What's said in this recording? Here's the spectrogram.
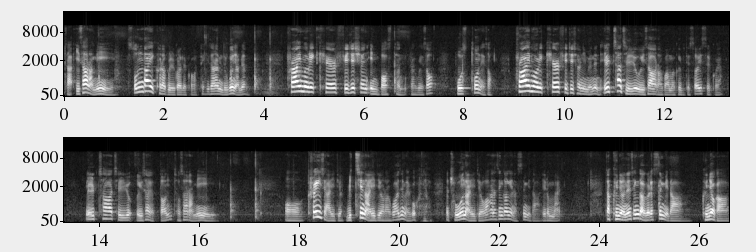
자, 이 사람이 손다이크라고 읽어야 될 것 같아. 이 사람이 누구냐면 Primary Care Physician in Boston이라고 해서 보스톤에서 Primary Care Physician이면 은 1차 진료 의사라고 아마 그 밑에 써 있을 거야. 1차 진료 의사였던 저 사람이 어, 크레이지 아이디어, 미친 아이디어라고 하지 말고 그냥 좋은 아이디어가 하나 생각이 났습니다. 이런 말. 자, 그녀는 생각을 했습니다. 그녀가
